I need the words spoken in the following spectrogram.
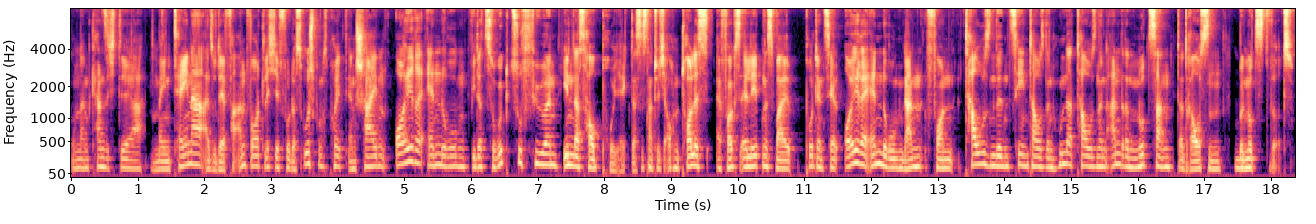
Und dann kann sich der Maintainer, also der Verantwortliche für das Ursprungsprojekt, entscheiden, eure Änderungen wieder zurückzuführen in das Hauptprojekt. Das ist natürlich auch ein tolles Erfolgserlebnis, weil potenziell eure Änderungen dann von Tausenden, Zehntausenden, Hunderttausenden anderen Nutzern da draußen benutzt wird.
